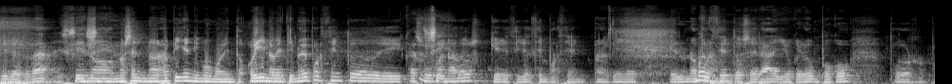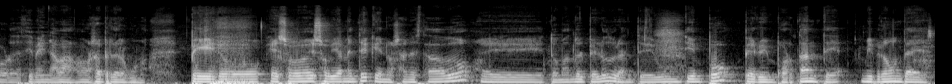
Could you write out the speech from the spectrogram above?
De verdad, es que no, no, se, no se pilla en ningún momento. Oye, 99% de casos ganados quiere decir el 100%, para que el 1% será, yo creo, un poco por, decir, venga, va, vamos a perder alguno. Pero eso es obviamente que nos han estado eh, tomando el pelo durante un tiempo, pero importante. Mi pregunta es,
